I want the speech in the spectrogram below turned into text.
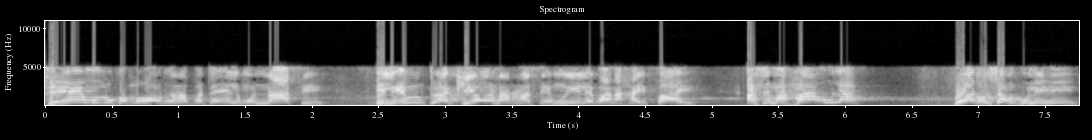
Sehemu kwamba watu wanapata elimu nafi ili mtu akiona na sehemu ile bwana haifai asema haula watu sampuli hii.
